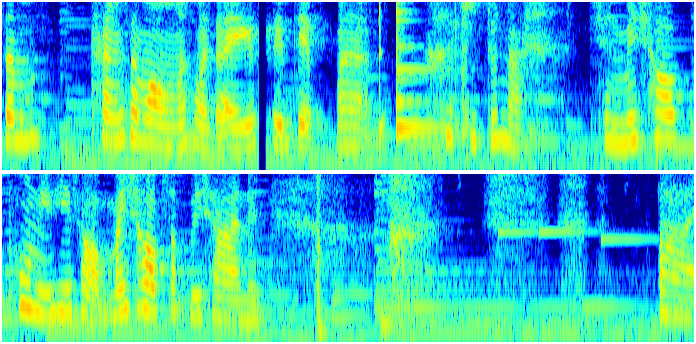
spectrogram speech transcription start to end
สมทั้งสมองและหัวใจก็คือเจ็บมาก คือคิดดูนะฉันไม่ชอบพรุ่งนี้ที่สอบไม่ชอบสักวิชาหนึ่งตาย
